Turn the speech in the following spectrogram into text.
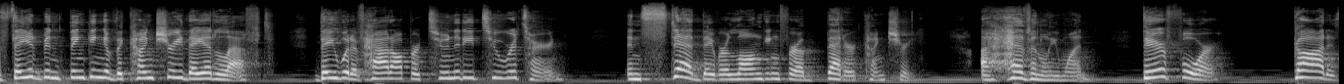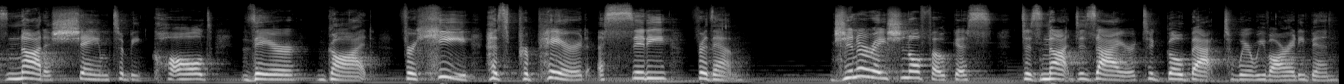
If they had been thinking of the country they had left, they would have had opportunity to return. Instead, they were longing for a better country, a heavenly one. Therefore, God is not ashamed to be called their God, for he has prepared a city for them. Generational focus does not desire to go back to where we've already been.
